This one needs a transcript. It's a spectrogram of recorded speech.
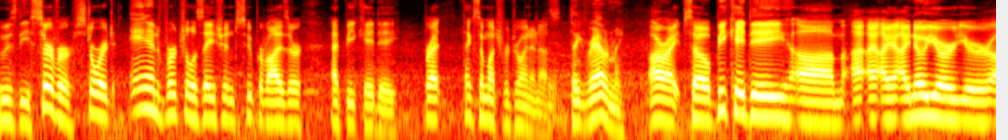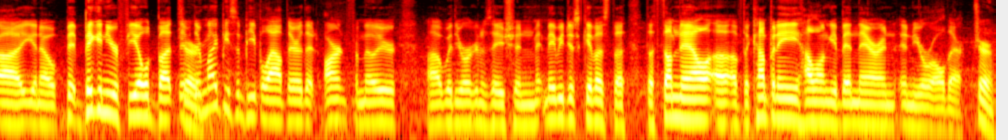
who is the server, storage, and virtualization supervisor at BKD. Brett, thanks so much for joining us. Thank you for having me. All right, so BKD, um, I, I, I, know you're, you're uh, you know, big in your field, but sure. there might be some people out there that aren't familiar uh, with your organization. Maybe just give us the, the thumbnail uh, of the company, how long you've been there, and, and your role there. Sure.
